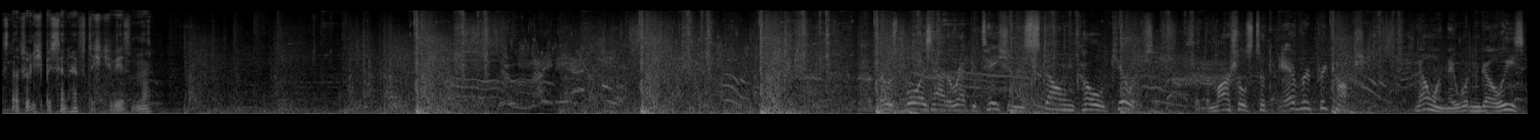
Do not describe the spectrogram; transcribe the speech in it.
Ist natürlich ein bisschen heftig gewesen, ne? Those boys had a reputation as stone cold killers, so the marshals took every precaution. knowing they wouldn't go easy.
